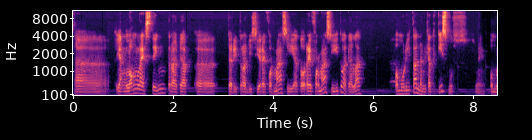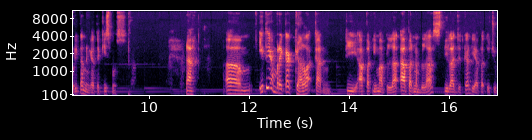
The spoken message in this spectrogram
uh, yang long lasting terhadap uh, dari tradisi reformasi atau reformasi itu adalah pemuritan dan katekismus, pemuritan dan katekismus. Nah, um, itu yang mereka galakkan di abad 15, abad 16, dilanjutkan di abad 17,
